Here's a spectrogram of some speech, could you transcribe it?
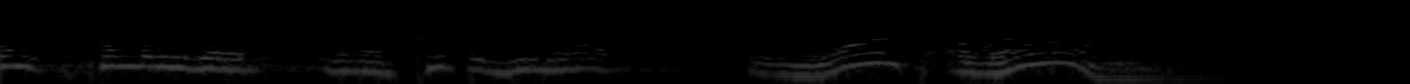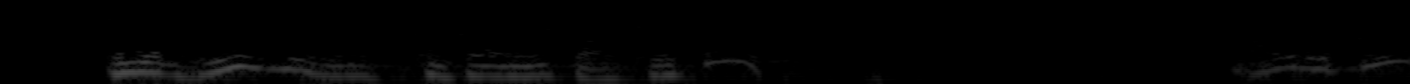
some, somebody that you know people do not want around. And yet Jesus is comparing himself to a thief. Why would it be?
